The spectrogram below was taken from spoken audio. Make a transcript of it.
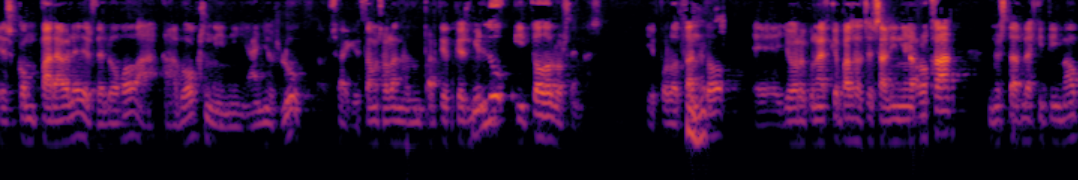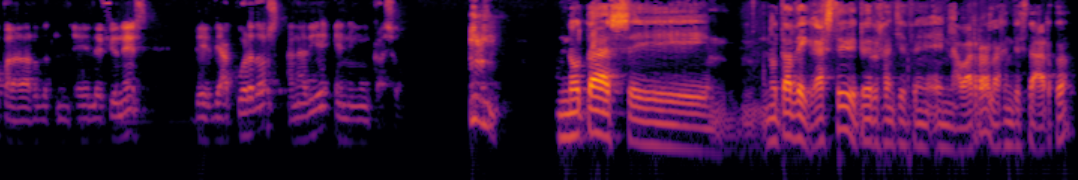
es comparable desde luego a, Vox ni, ni años luz. O sea, que estamos hablando de un partido que es Bildu y todos los demás. Y por lo tanto, eh, yo creo que una vez que pasas esa línea roja, no estás legitimado para dar elecciones de acuerdos a nadie en ningún caso. ¿Notas, eh, ¿Notas desgaste de Pedro Sánchez en, Navarra? ¿La gente está harta?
